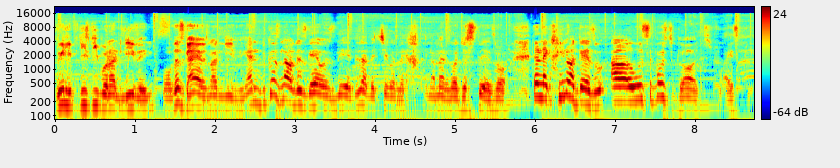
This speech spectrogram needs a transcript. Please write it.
really these people are not leaving. Well, this guy was not leaving, and because now this guy was there, this other chick was like, "Ah, you know, might as well just stay as well. Then like, you know guys, I was supposed to go out for ice cream,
